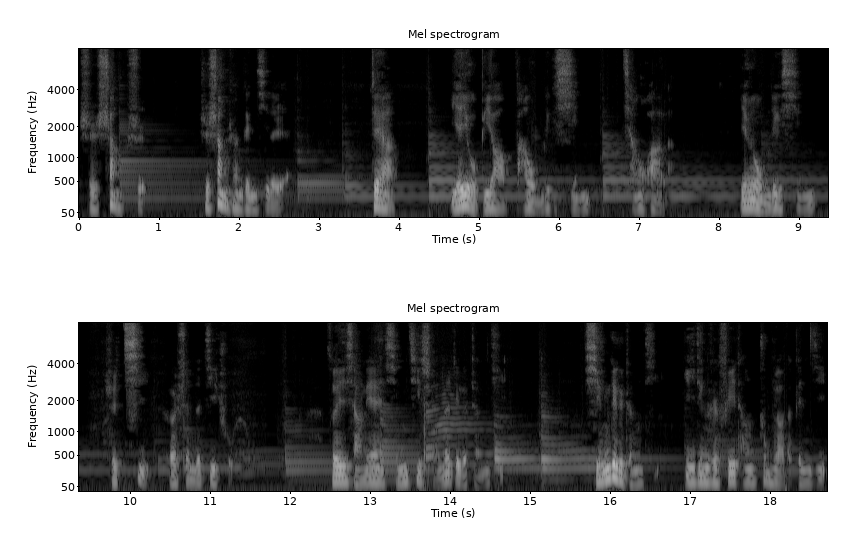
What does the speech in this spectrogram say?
是上士，是上上根基的人，这样也有必要把我们这个形强化了，因为我们这个形是气和神的基础，所以想练形气神的这个整体，形这个整体一定是非常重要的根基。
